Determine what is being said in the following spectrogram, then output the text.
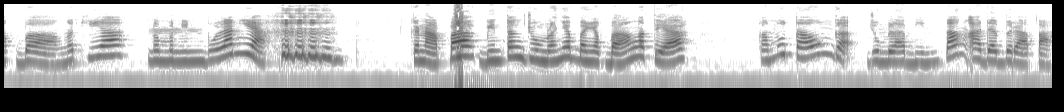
banyak banget ya, nemenin bulan ya. Kenapa bintang jumlahnya banyak banget ya? Kamu tahu nggak jumlah bintang ada berapa?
